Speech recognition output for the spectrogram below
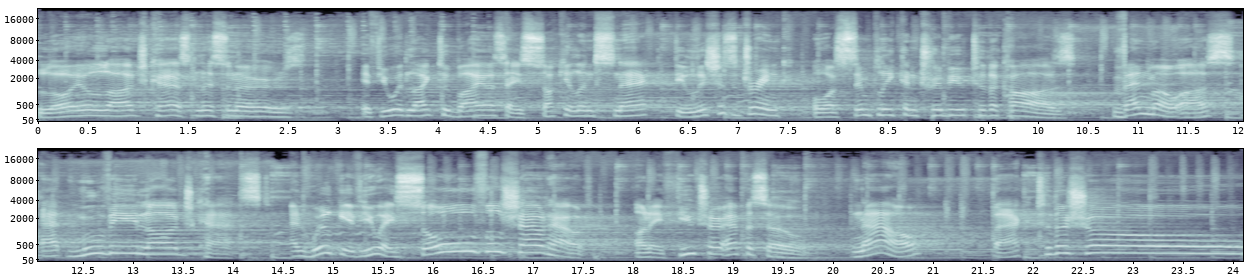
Loyal Lodgecast listeners, if you would like to buy us a succulent snack, delicious drink, or simply contribute to the cause, Venmo us at Movie Lodgecast, and we'll give you a soulful shout out on a future episode. Now, back to the show.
